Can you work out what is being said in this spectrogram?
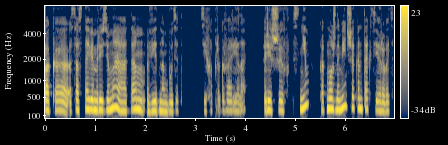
«Пока составим резюме, а там видно будет», — тихо проговорила, решив с ним как можно меньше контактировать.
